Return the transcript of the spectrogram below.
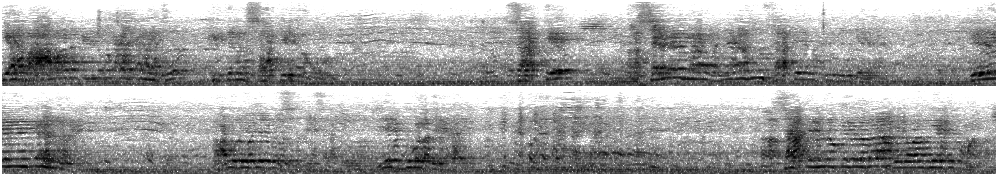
त्या बाबाला पिल्लू काय करायचं? की त्यांना साठे साठे सगळे म्हणजे अजून साठे केलं. केलं आपण बसत नाही साठे एक बुडा तरी आहे साठे लोक केलं बघा तेव्हा घ्यायचं तुम्हाला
